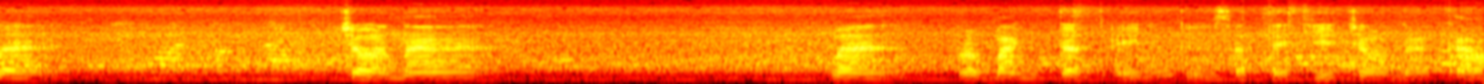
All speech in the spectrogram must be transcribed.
បាទចលនាបាទរបាញ់ទឹកអីហ្នឹងគឺសត្វតែជាចលនាកោ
